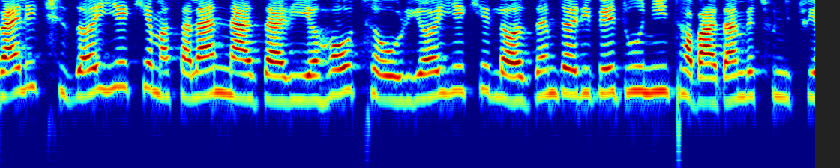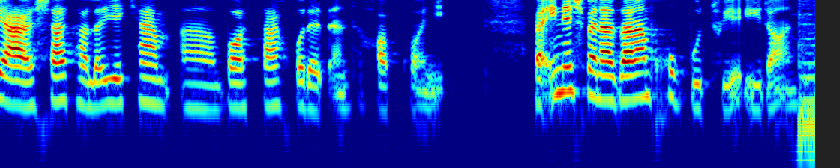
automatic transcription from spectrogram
ولی چیزاییه که مثلا نظریه ها و تئوریاییه که لازم داری بدونی تا بعدا بتونی توی ارشد حالا یکم بازتر خودت انتخاب کنی. و اینش به نظرم خوب بود توی ایران.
